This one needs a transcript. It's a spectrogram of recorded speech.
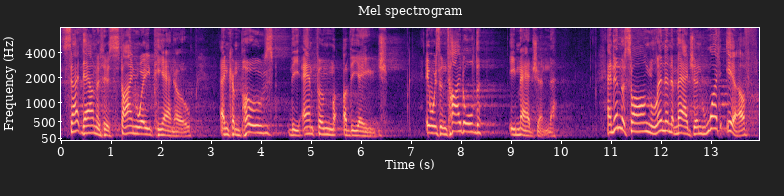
sat down at his Steinway piano and composed the anthem of the age. It was entitled imagine. And in the song, Lennon imagined what if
